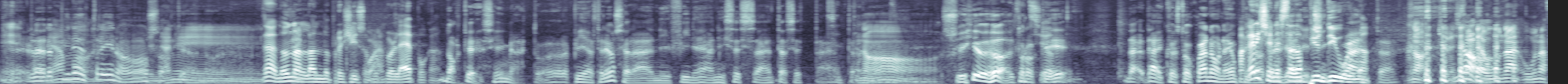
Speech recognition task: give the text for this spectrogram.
Eh, la parliamo rapina al treno, non so anni- Eh, non all'anno preciso, 50. proprio l'epoca. No, che sei matto, la rapina al treno sarà anni, fine anni 60, 70. No. Sì, altro. Che... Dai, dai, questo qua non è un Magari ce n'è stata più di una. 50. No, ce n'è stata No. una, una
